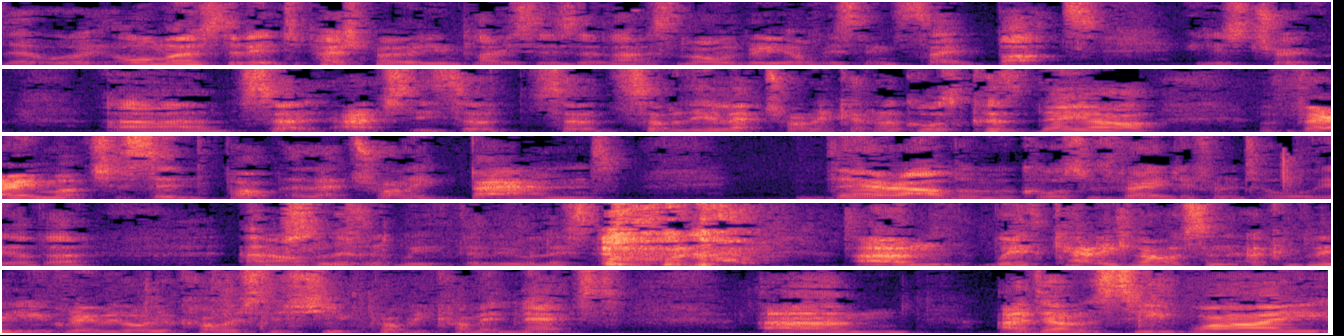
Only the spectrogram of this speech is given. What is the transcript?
that were almost a bit Depeche Mode in places, and that's not a really obvious thing to say, but it is true. Um, so actually, so so some of the electronic, and of course, because they are very much a synth pop electronic band, their album, of course, was very different to all the other albums that we that we were listening to. um, with Kelly Clarkson, I completely agree with all your comments. That she'd probably come in next. Um, I don't see why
